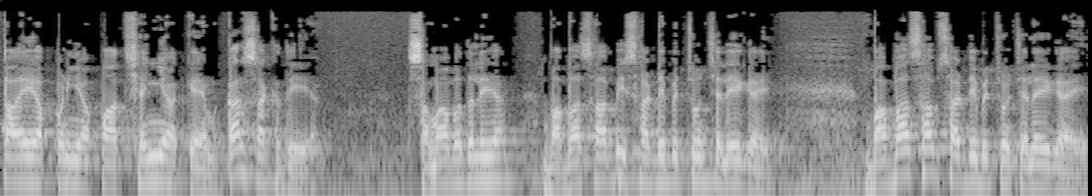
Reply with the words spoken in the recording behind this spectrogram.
ਤਾਂ ਇਹ ਆਪਣੀਆਂ ਪਾਤਸ਼ਾਹੀਆਂ ਕਾਇਮ ਕਰ ਸਕਦੇ ਆ। ਸਮਾਂ ਬਦਲਿਆ। ਬਾਬਾ ਸਾਹਿਬ ਵੀ ਸਾਡੇ ਵਿੱਚੋਂ ਚਲੇ ਗਏ। ਬਾਬਾ ਸਾਹਿਬ ਸਾਡੇ ਵਿੱਚੋਂ ਚਲੇ ਗਏ।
